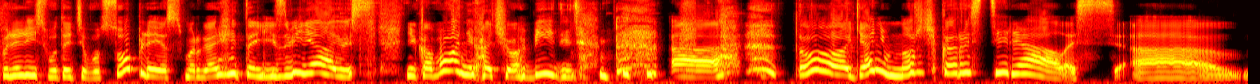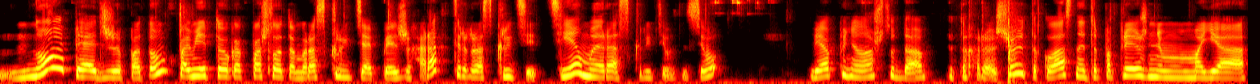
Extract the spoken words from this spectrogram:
полились вот эти вот сопли с Маргаритой, извиняюсь, никого не хочу обидеть, а, то я немножечко растерялась. А, Но, опять же, потом, по мере того, как пошло там раскрытие, опять же, характера, раскрытие темы, раскрытие вот всего, я поняла, что да, это хорошо, это классно, это по-прежнему моя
